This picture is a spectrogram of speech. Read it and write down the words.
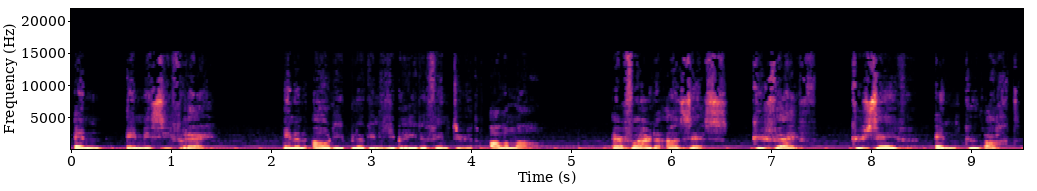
en emissievrij. In een Audi plug-in hybride vindt u het allemaal. Ervaar de A6, Q5, Q7 en Q8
